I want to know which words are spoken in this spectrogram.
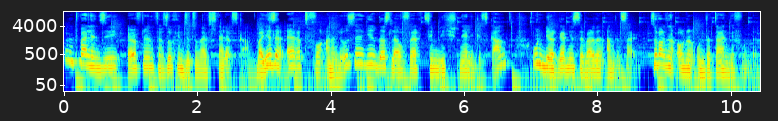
und wählen Sie Öffnen, versuchen Sie zunächst schneller Scan. Bei dieser Art von Analyse wird das Laufwerk ziemlich schnell gescannt und die Ergebnisse werden angezeigt. So werden Ordner und Dateien gefunden.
